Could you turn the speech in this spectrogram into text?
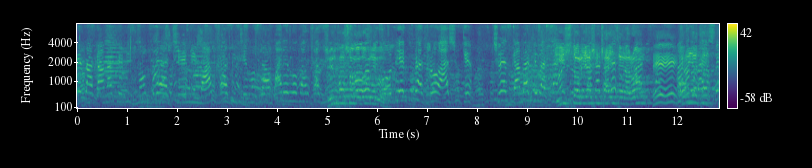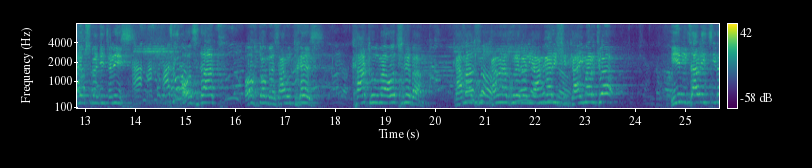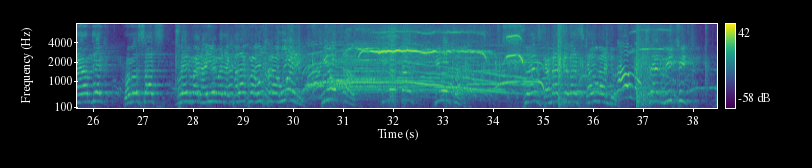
ყველა გამარჯვების მომწრეა ჩემი მალხაზი, ჩემო საყვარელო მალხაზი. ძვირფასო მეგობრებო. ობიექტურად რო აშუქებ ჩვენს გამარჯვებას ისტორიაში ჩაიწერა რომ 2016 წლის 30 ოქტომბერს ანუ დღეს ქართულმა ოცნებამ გამარჯვებული ანგარიში გამარჯვა იმ ძალის წინააღმდეგ რომელსაც ჩვენმა რაიონმა და ქალაქმა უთხრა უარი ქილოცავ ქილოცავ ქილოცავ ჩვენს გამარჯვებას გაუმარჯოთ ჩვენ ვიცით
